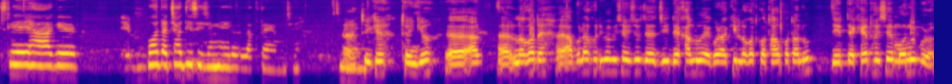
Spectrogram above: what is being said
इसलिए यहाँ आगे बहुत अच्छा डिसीज़न ही लगता है मुझे। ঠিকে থেংক ইউ আৰু লগতে আপোনাক সুধিব বিচাৰিছোঁ যে যি দেখালোঁ এগৰাকীৰ লগত কথাও পতালোঁ যে তেখেত হৈছে মণিপুৰৰ।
